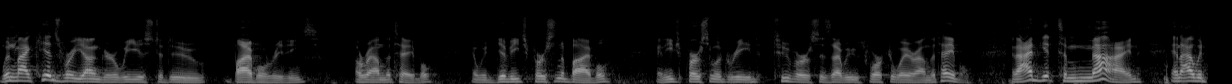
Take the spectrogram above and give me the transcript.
When my kids were younger, we used to do Bible readings around the table, and we'd give each person a Bible, and each person would read two verses that we worked our way around the table. And I'd get to mine, and I would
